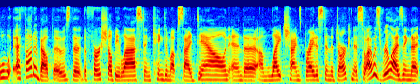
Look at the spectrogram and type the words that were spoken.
Well, I thought about those. The, the first shall be last and kingdom upside down, and the um, light shines brightest in the darkness. So I was realizing that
